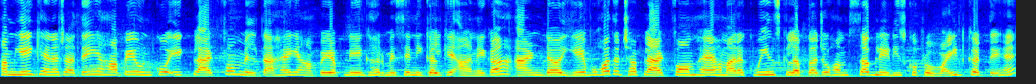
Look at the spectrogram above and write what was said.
हम यही कहना चाहते हैं यहाँ पे उनको एक प्लेटफॉर्म मिलता है यहाँ पे अपने घर में से निकल के आने का। एंड ये बहुत अच्छा प्लेटफॉर्म है हमारा क्वींस क्लब का जो हम सब लेडीज़ को प्रोवाइड करते हैं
